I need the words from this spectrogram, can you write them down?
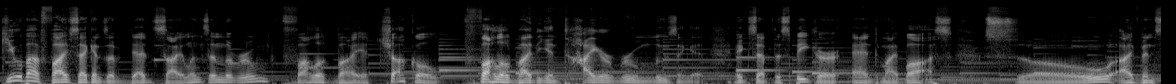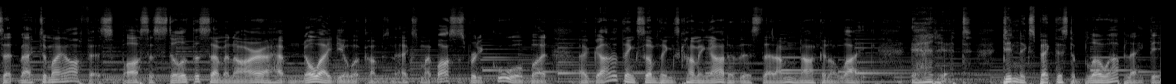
Cue about five seconds of dead silence in the room, followed by a chuckle followed by the entire room losing it, except the speaker and my boss. So, I've been sent back to my office. Boss is still at the seminar. I have no idea what comes next. My boss is pretty cool, but I gotta think something's coming out of this that I'm not gonna like. Edit. Didn't expect this to blow up like this.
